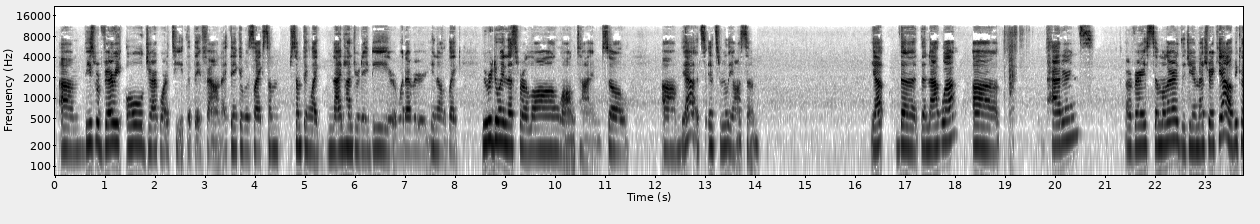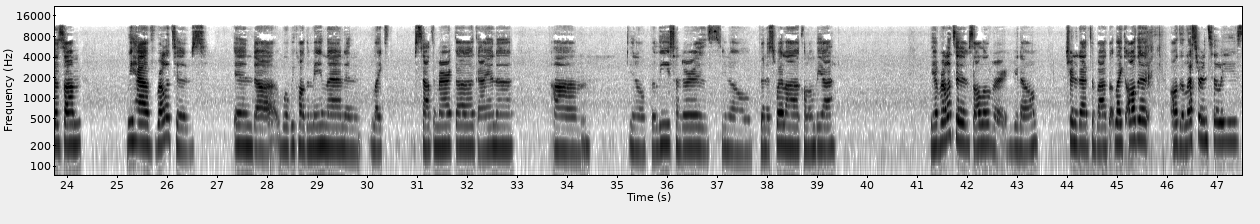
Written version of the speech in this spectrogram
Um, these were very old jaguar teeth that they found. I think it was like some something like 900 AD or whatever. You know, like we were doing this for a long, long time. So, um, yeah, it's it's really awesome. Yep, the the Nagua uh, patterns are very similar. The geometric, yeah, because um, we have relatives in the, what we call the mainland and like South America, Guyana, um, you know, Belize, Honduras, you know, Venezuela, Colombia. We have relatives all over, you know, Trinidad, Tobago, like all the all the Lesser Antilles.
